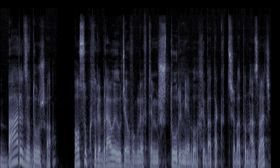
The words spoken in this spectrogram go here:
bardzo dużo osób, które brały udział w ogóle w tym szturmie, bo chyba tak trzeba to nazwać,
